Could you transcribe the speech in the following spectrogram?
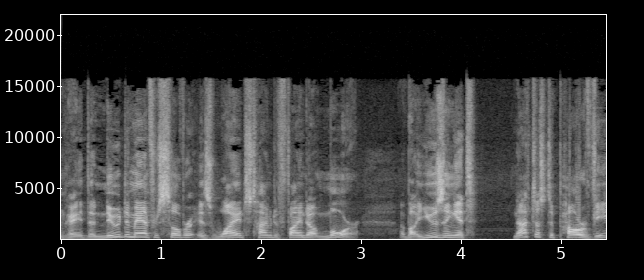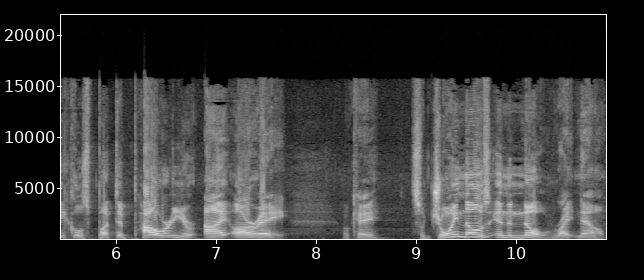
Okay? The new demand for silver is why it's time to find out more about using it not just to power vehicles, but to power your IRA. Okay? So join those in the know right now.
